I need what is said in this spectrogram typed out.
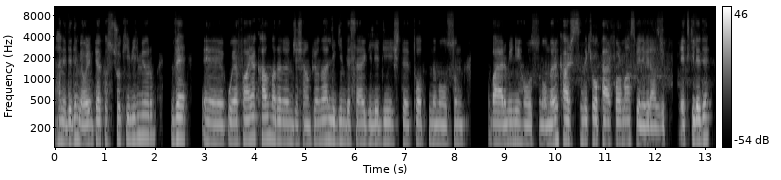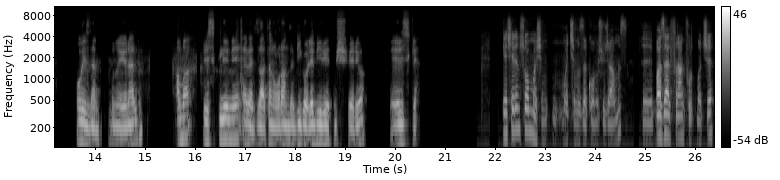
hani dedim ya Olympiakos'u çok iyi bilmiyorum ve e, UEFA'ya kalmadan önce Şampiyonlar Ligi'nde sergilediği işte Tottenham olsun, Bayern Münih olsun onların karşısındaki o performans beni birazcık etkiledi. O yüzden buna yöneldim. Ama riskli mi? Evet zaten oranda bir gole 1.70 veriyor. E, riskli. Geçelim son maçım, maçımıza konuşacağımız. E, Basel Frankfurt maçı.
